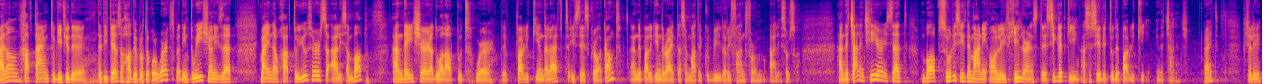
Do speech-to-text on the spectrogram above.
I don't have time to give you the, the details of how the protocol works, but the intuition is that that we have two users, Alice and Bob, and they share a dual output where the public key on the left is the escrow account, and the public key on the right doesn't matter, it could be the refund from Alice also. And the challenge here is that Bob should receive the money only if he learns the secret key associated to the public key in the challenge, right? Actually,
